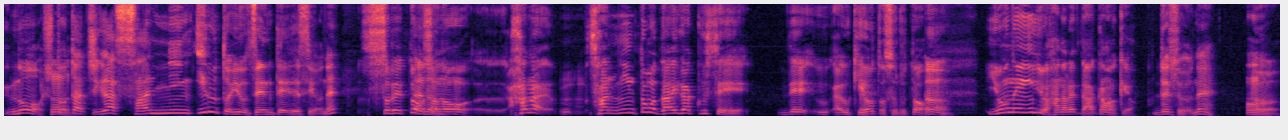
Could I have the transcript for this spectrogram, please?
の人たちが3人いるという前提ですよね。それとその花3人とも大学生でう受けようとすると、うん。4年以上離れてあかんわけよ。ですよね。うん。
